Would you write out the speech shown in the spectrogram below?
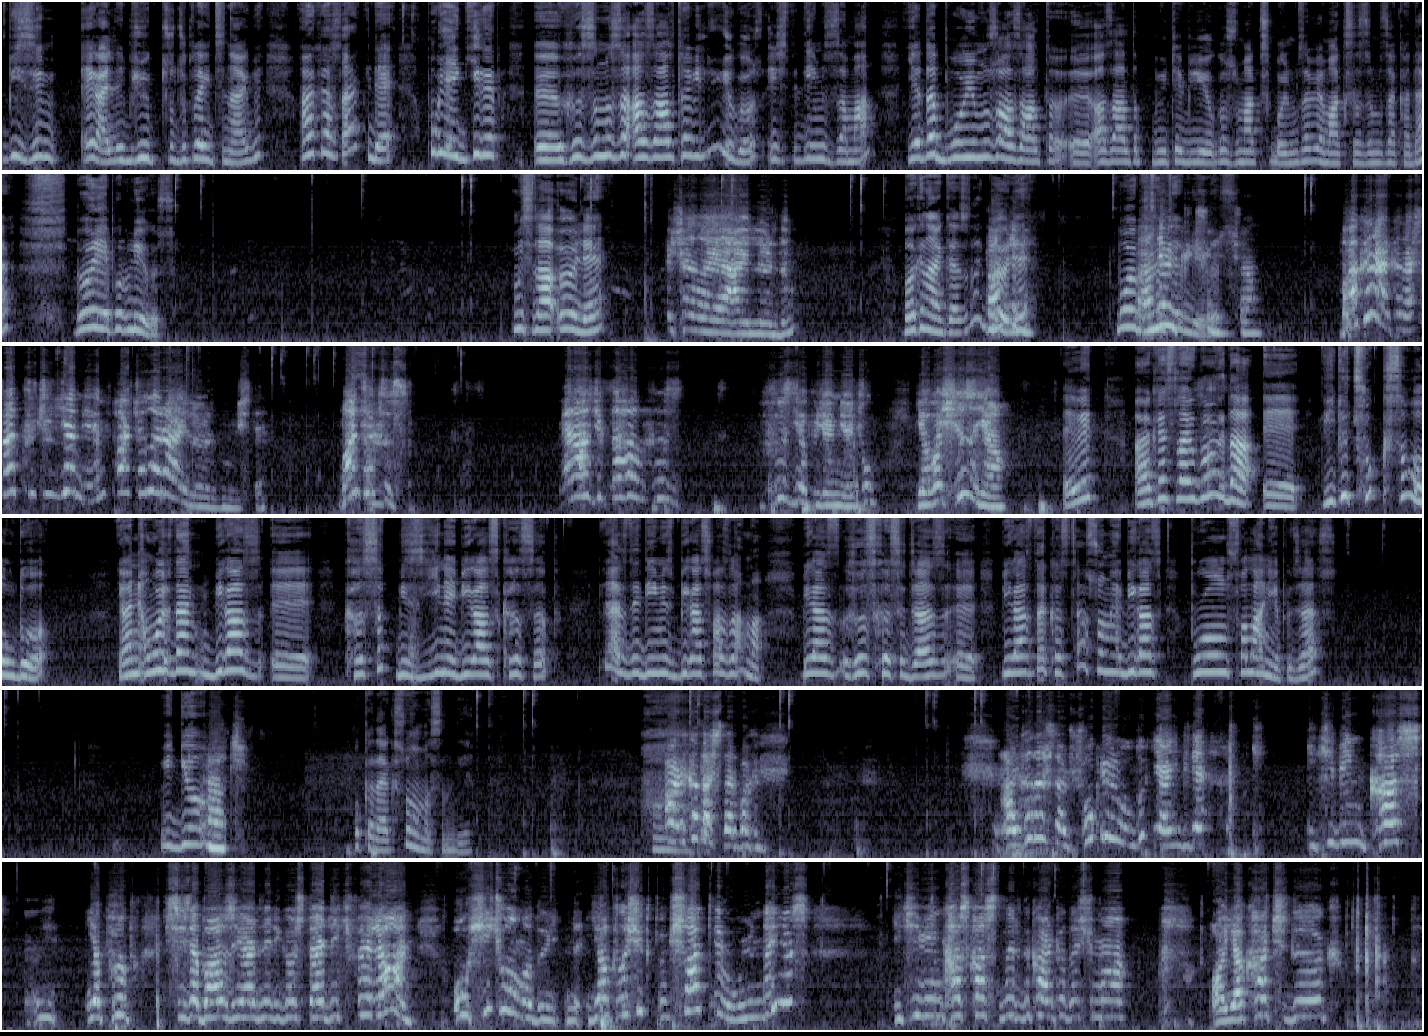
bizim Herhalde büyük çocuklar için harbi. Arkadaşlar bir de buraya girip e, hızımızı azaltabiliyoruz istediğimiz zaman. Ya da boyumuzu azalt, e, azaltıp büyütebiliyoruz max boyumuza ve max hızımıza kadar. Böyle yapabiliyoruz. Mesela öyle. Aşağıya ayrılırdım. Bakın arkadaşlar Ben de böyle mi? boy Ben de küçüleceğim. Bakın arkadaşlar küçüleceğim dedim parçalara ayrılırdım işte. Mantıksız. Ben azıcık daha hız hız yapacağım ya. Çok yavaşız ya. Evet arkadaşlar bu arada e, video çok kısa oldu. Yani o yüzden biraz e, kasıp biz yine biraz kasıp biraz dediğimiz biraz fazla ama biraz hız kasacağız. E, biraz da kasacağız sonra biraz brawl falan yapacağız. Video Evet. o kadar kısa olmasın diye. Arkadaşlar bakın. Arkadaşlar çok yorulduk. Yani bir de 2000 kas yapıp size bazı yerleri gösterdik falan. O hiç olmadı. Yaklaşık 3 saattir oyundayız. 2000 kas kastırdık arkadaşıma. Ayak açtık.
